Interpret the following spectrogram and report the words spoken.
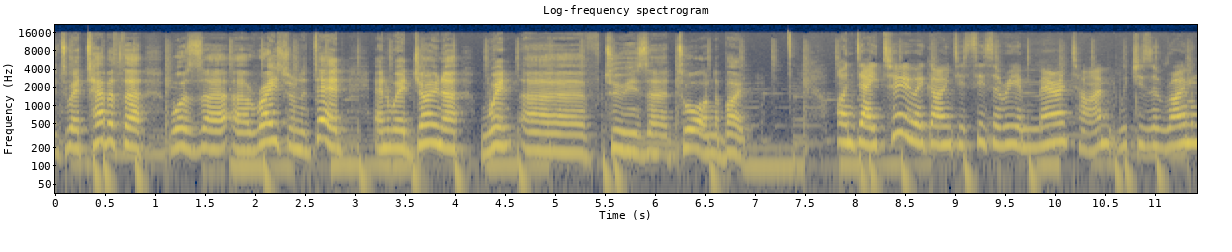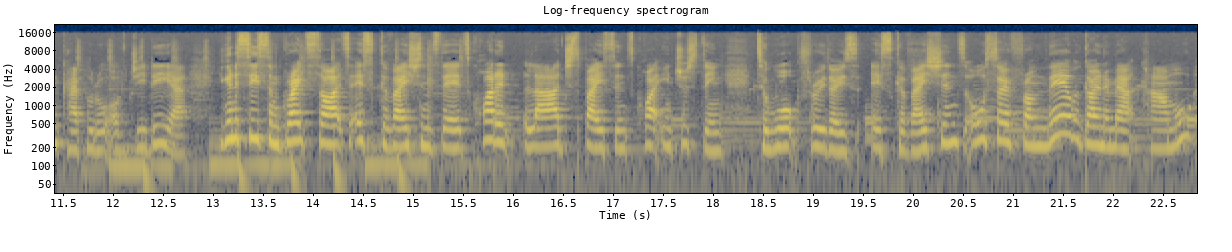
It's where Tabitha was uh, uh, raised from the dead and where Jonah went uh, to his uh, tour on the boat. On day two, we're going to Caesarea Maritima, which is the Roman capital of Judea. You're going to see some great sites, excavations there. It's quite a large space and it's quite interesting to walk through those excavations. Also, from there, we're going to Mount Carmel,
